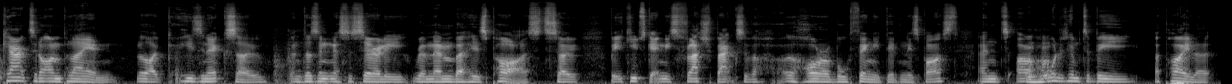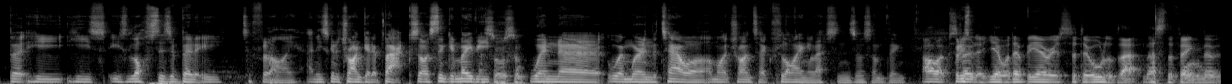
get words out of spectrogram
character that I'm playing, like he's an exo and doesn't necessarily remember his past. So, but he keeps getting these flashbacks of a, a horrible thing he did in his past. And I, Mm-hmm. I wanted him to be a pilot, but he he's he's lost his ability to fly, and he's going to try and get it back. So I was thinking maybe awesome. when uh, when we're in the tower, I might try and take flying lessons or something. Oh, absolutely. Yeah, well, there'll be areas to do all of that. That's the thing. There,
